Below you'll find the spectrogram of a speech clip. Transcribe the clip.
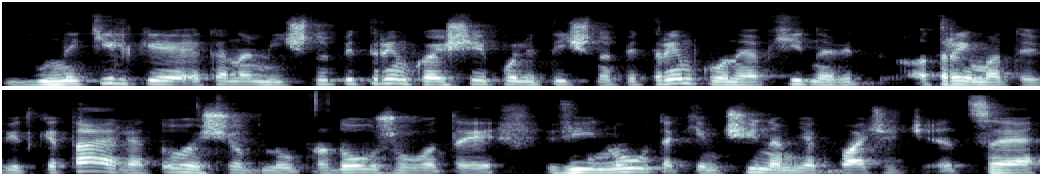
не тільки економічну підтримку, а ще й політичну підтримку необхідно від отримати від Китаю для того, щоб ну продовжувати війну таким чином, як бачать це е,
